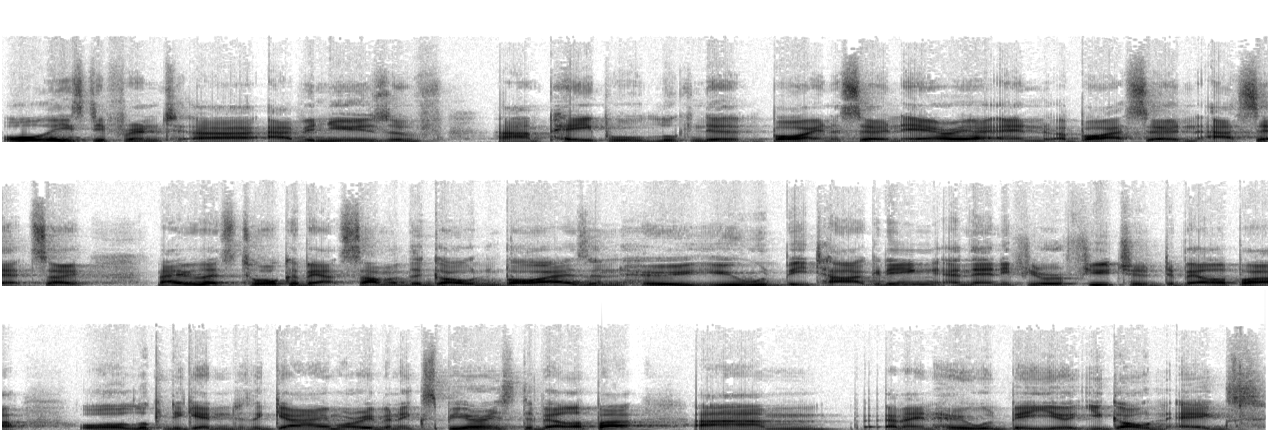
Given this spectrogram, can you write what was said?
all these different uh, avenues of um, people looking to buy in a certain area and buy a certain asset. So maybe let's talk about some of the golden buyers and who you would be targeting. And then if you're a future developer or looking to get into the game or even experienced developer um, i mean who would be your, your golden eggs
